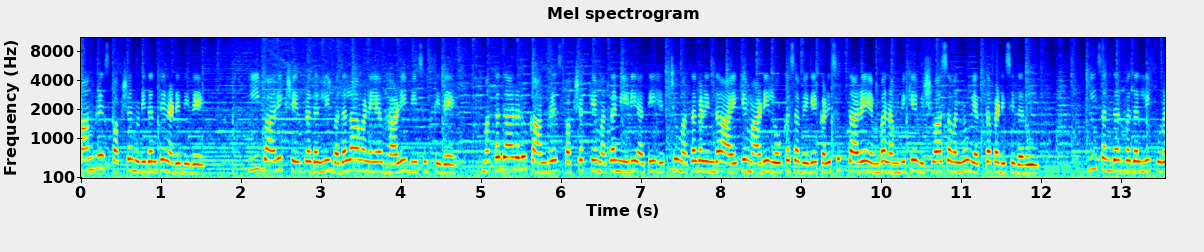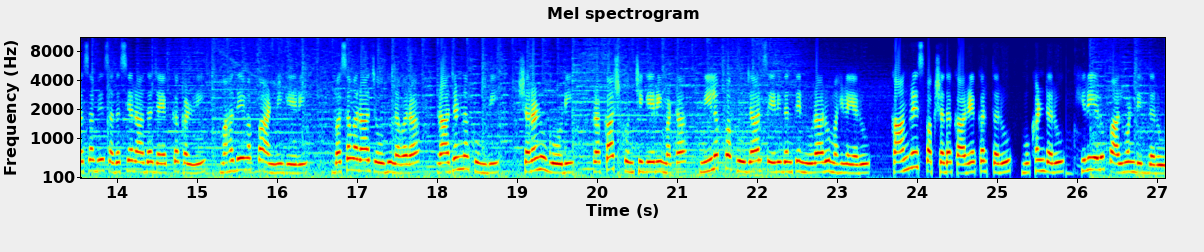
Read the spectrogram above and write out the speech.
ಕಾಂಗ್ರೆಸ್ ಪಕ್ಷ ನುಡಿದಂತೆ ನಡೆದಿದೆ. ಈ ಬಾರಿ ಕ್ಷೇತ್ರದಲ್ಲಿ ಬದಲಾವಣೆಯ ಗಾಳಿ ಬೀಸುತ್ತಿದೆ. ಮತದಾರರು ಕಾಂಗ್ರೆಸ್ ಪಕ್ಷಕ್ಕೆ ಮತ ನೀಡಿ ಅತಿ ಹೆಚ್ಚು ಮತಗಳಿಂದ ಆಯ್ಕೆ ಮಾಡಿ ಲೋಕಸಭೆಗೆ ಕಳಿಸುತ್ತಾರೆ ಎಂಬ ನಂಬಿಕೆ ವಿಶ್ವಾಸವನ್ನು ವ್ಯಕ್ತಪಡಿಸಿದರು. ಈ ಸಂದರ್ಭದಲ್ಲಿ ಪುರಸಭೆ ಸದಸ್ಯರಾದ ಜಯಕ್ಕ ಕಳ್ಳಿ, ಮಹದೇವಪ್ಪ ಅಣ್ಣಿಗೇರಿ ಬಸವರಾಜ್ ಓದುಲವರ ರಾಜಣ್ಣ ಕುಂಬಿ, ಶರಣು ಗೋಡಿ, ಪ್ರಕಾಶ್ ಕುಂಚಿಗೇರಿ ಮಠ, ನೀಲಪ್ಪ ಪೂಜಾರ್ ಸೇರಿದಂತೆ ನೂರಾರು ಮಹಿಳೆಯರು, ಕಾಂಗ್ರೆಸ್ ಪಕ್ಷದ ಕಾರ್ಯಕರ್ತರು, ಮುಖಂಡರು, ಹಿರಿಯರು ಪಾಲ್ಗೊಂಡಿದ್ದರು.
